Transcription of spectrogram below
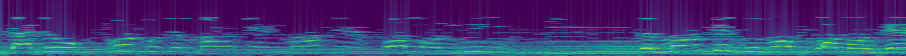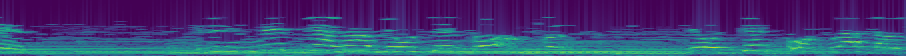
that they will go to the mountain, mountain fall on me. The mountains will not fall on them. It is the next thing half they will take God. They will take cutlass and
